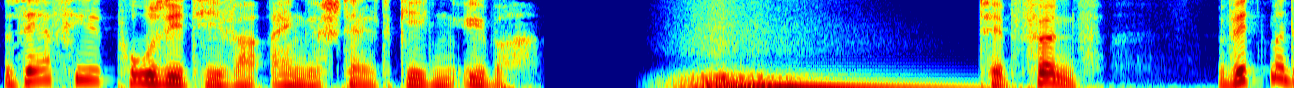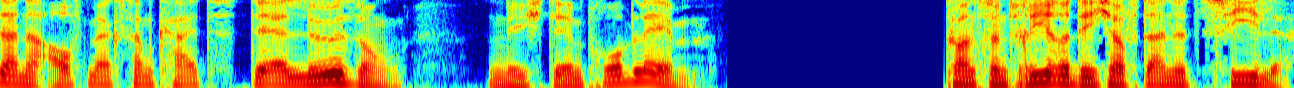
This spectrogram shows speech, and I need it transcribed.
sehr viel positiver eingestellt gegenüber. Tipp 5. Widme deine Aufmerksamkeit der Lösung, nicht dem Problem. Konzentriere dich auf deine Ziele,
